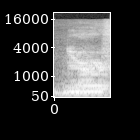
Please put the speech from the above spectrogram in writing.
Nerd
